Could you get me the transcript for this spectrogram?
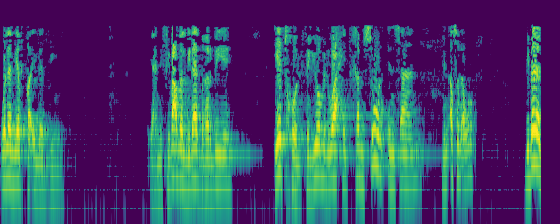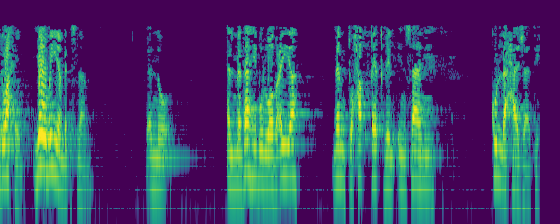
ولم يبق إلا الدين. يعني في بعض البلاد الغربية يدخل في اليوم الواحد خمسون إنسان من أصل أوروبا. ببلد واحد يوميا بالإسلام. لأنه المذاهب الوضعية لم تحقق للإنسان كل حاجاته.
